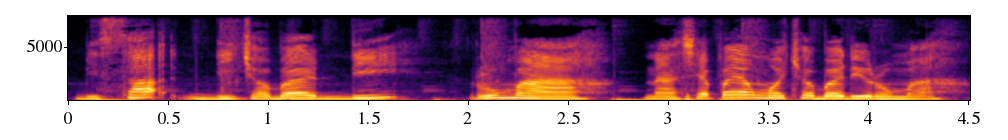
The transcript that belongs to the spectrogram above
Bisa dicoba di rumah. Nah, siapa yang mau coba di rumah?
